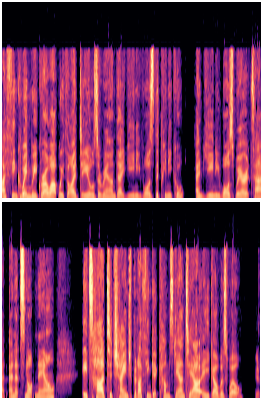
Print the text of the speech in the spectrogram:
I think when we grow up with ideals around that uni was the pinnacle and uni was where it's at and it's not now, it's hard to change. But I think it comes down to our ego as well. Yeah.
